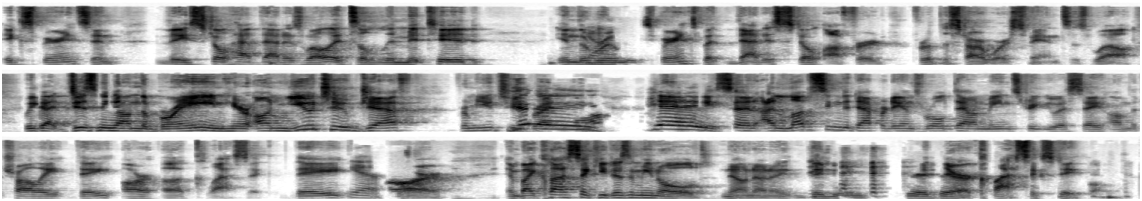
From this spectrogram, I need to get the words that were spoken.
experience, and they still have that as well. It's a limited in the Yeah. room experience, but that is still offered for the Star Wars fans as well. We got Disney on the brain here on YouTube, Jeff from YouTube right Yay! now. Yay! Said I love seeing the Dapper Dans roll down Main Street USA on the trolley. They are a classic. They Yes. are. And by classic, he doesn't mean old. No, no, no. They mean they're, they're a classic staple.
